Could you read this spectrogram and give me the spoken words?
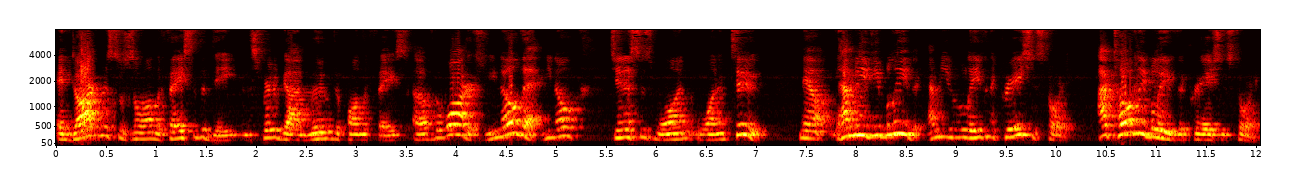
And darkness was on the face of the deep, and the Spirit of God moved upon the face of the waters. You know that. You know Genesis 1, 1 and 2. Now, how many of you believe it? How many of you believe in the creation story? I totally believe the creation story.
